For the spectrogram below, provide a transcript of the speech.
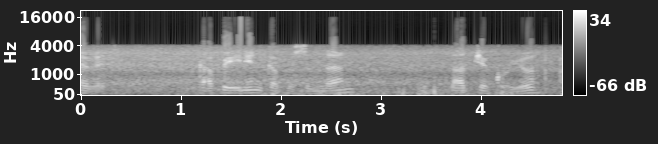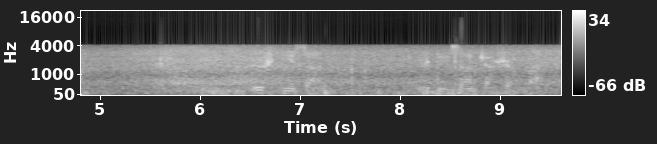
Evet. Kafeinin kapısından Datça koyu. 3 Nisan. 3 Nisan çarşamba.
